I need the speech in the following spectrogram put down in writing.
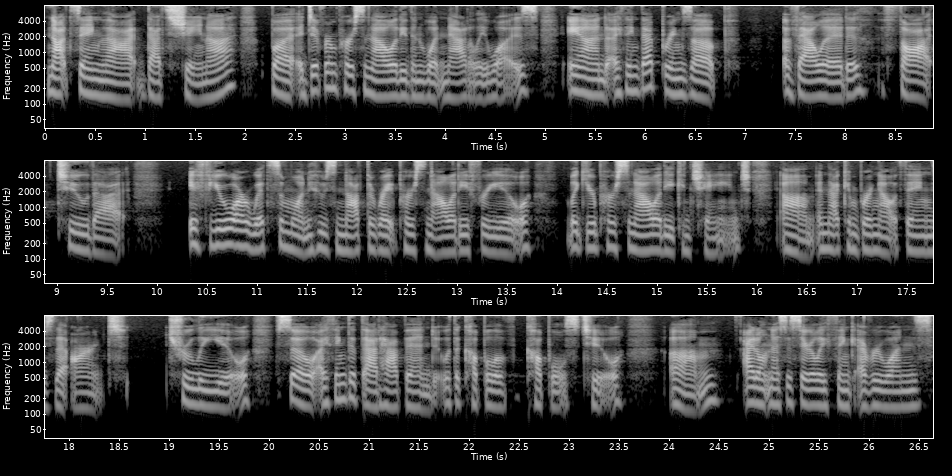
Not saying that that's Shaina, but a different personality than what Natalie was. And I think that brings up a valid thought too that if you are with someone who's not the right personality for you, like your personality can change um, and that can bring out things that aren't truly you. So I think that that happened with a couple of couples too. Um, I don't necessarily think everyone's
